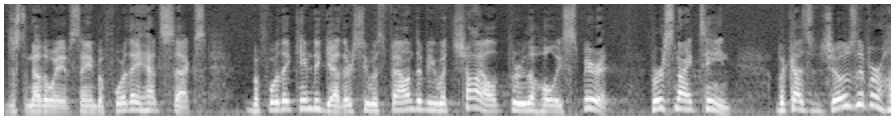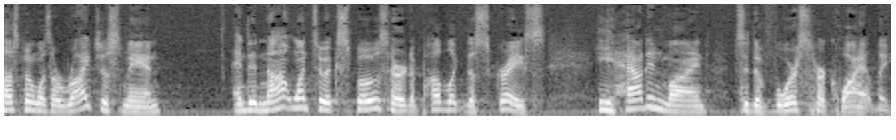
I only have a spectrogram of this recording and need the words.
just another way of saying before they had sex, before they came together, she was found to be with child through the Holy Spirit. Verse 19, because Joseph, her husband, was a righteous man and did not want to expose her to public disgrace, he had in mind to divorce her quietly.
